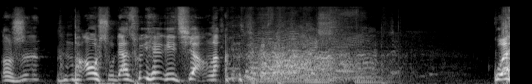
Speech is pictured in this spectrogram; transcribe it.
老师，他们把我暑假作业给抢了。滚！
